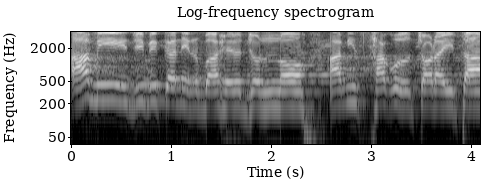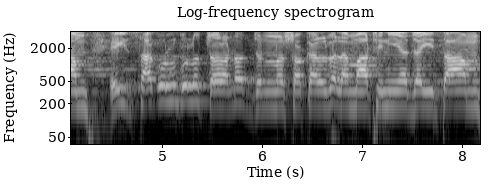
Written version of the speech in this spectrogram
আমি জীবিকা নির্বাহের জন্য আমি ছাগল চড়াইতাম। এই ছাগলগুলো চড়ানোর জন্য সকালবেলা মাঠে নিয়ে যাইতাম।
